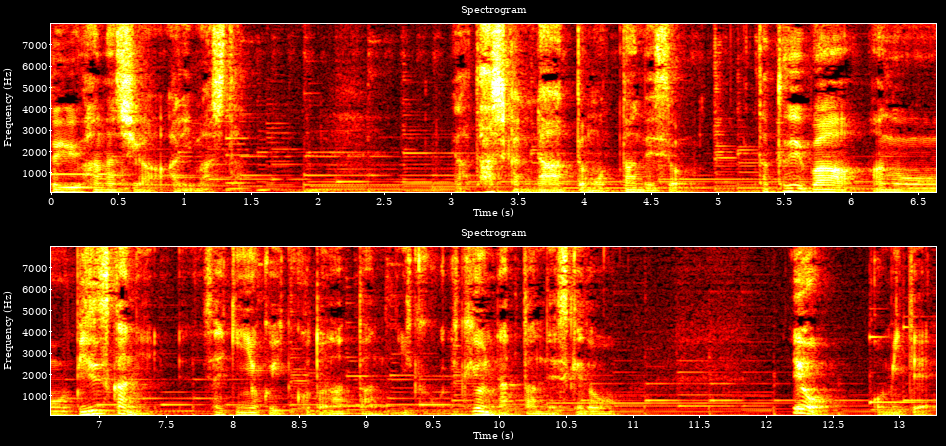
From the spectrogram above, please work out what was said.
という話がありました。いや確かになって思ったんですよ。例えばあの美術館に最近よく行くことになった行く行くようになったんですけど絵をこう見て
